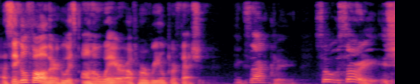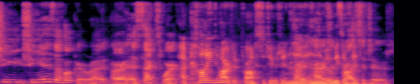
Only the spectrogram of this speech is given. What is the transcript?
a single father who is unaware of her real profession. Exactly. So sorry, is she she is a hooker, right? Or a sex worker? A kind-hearted prostitute in the, in the movies prostitute.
